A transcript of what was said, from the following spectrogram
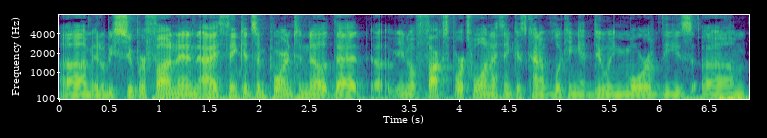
um, it'll be super fun, and I think it's important to note that uh, you know Fox Sports One I think is kind of looking at doing more of these. Um,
